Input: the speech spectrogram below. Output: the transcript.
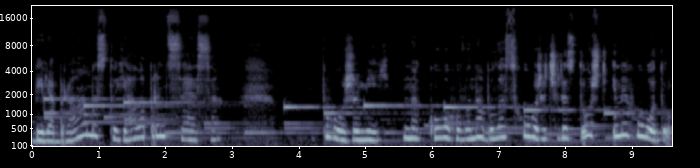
Біля брами стояла принцеса. Боже мій, на кого вона була схожа через дощ і негоду?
